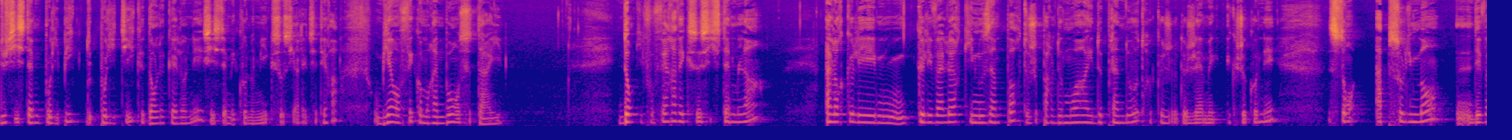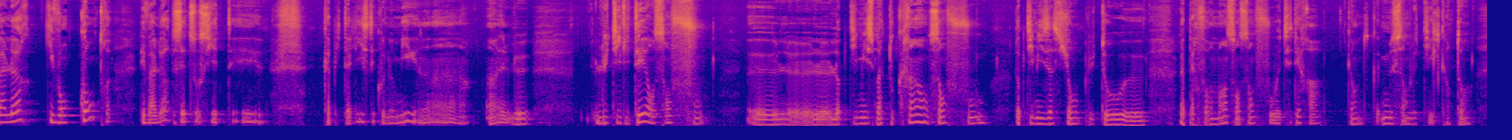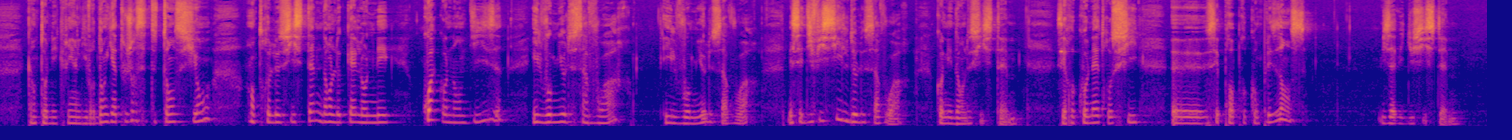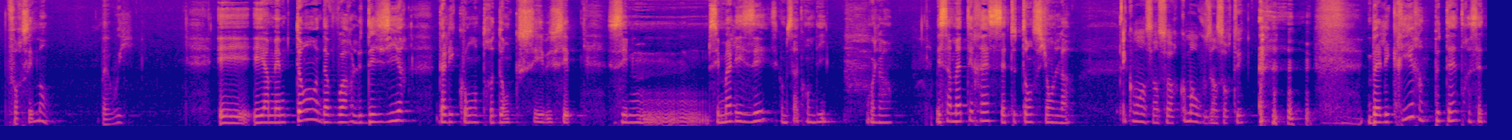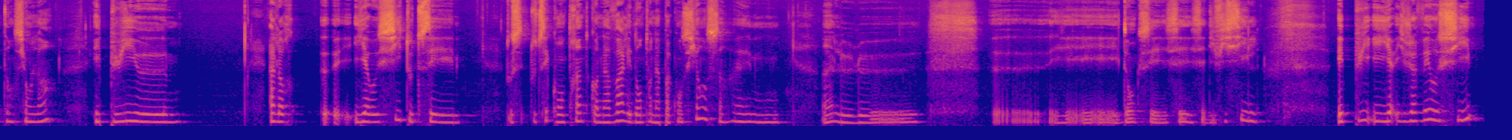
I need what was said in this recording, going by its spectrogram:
du système politique dans lequel on est, système économique, social, etc. Ou bien on fait comme Rimbaud, on se taille. Donc il faut faire avec ce système-là, alors que les, que les valeurs qui nous importent, je parle de moi et de plein d'autres que, j'aime et que je connais, sont absolument euh, des valeurs qui vont contre les valeurs de cette société capitaliste, économique. Hein, hein, l'utilité, on s'en fout. Euh, l'optimisme à tout craint, on s'en fout. L'optimisation plutôt, euh, la performance, on s'en fout, etc. Quand, me semble-t-il, quand on, quand on écrit un livre. Donc il y a toujours cette tension entre le système dans lequel on est, quoi qu'on en dise, il vaut mieux le savoir, il vaut mieux le savoir, mais c'est difficile de le savoir qu'on est dans le système. C'est reconnaître aussi euh, ses propres complaisances vis-à-vis du système, forcément. Ben oui. Et, et en même temps, d'avoir le désir d'aller contre. Donc c'est c'est malaisé, c'est comme ça qu'on dit. Voilà. Mais ça m'intéresse, cette tension-là. Et comment on s'en sort? Comment vous en sortez? Ben, L'écrire, peut-être, cette tension-là. Et puis, euh, alors, euh, il y a aussi toutes ces, toutes ces contraintes qu'on avale et dont on n'a pas conscience. Hein, hein le, euh, et, et, donc, c'est difficile. Et puis, j'avais aussi,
